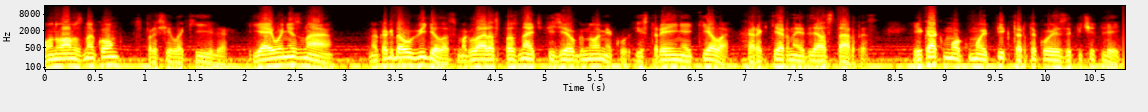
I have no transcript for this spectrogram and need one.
«Он вам знаком?» – спросила Киллер. «Я его не знаю, но когда увидела, смогла распознать физиогномику и строение тела, характерные для Астартес. И как мог мой пиктор такое запечатлеть?»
